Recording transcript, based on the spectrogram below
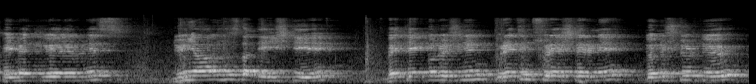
kıymetli üyelerimiz, dünyanın hızla değiştiği ve teknolojinin üretim süreçlerini dönüştürdüğü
